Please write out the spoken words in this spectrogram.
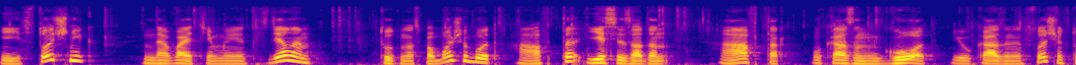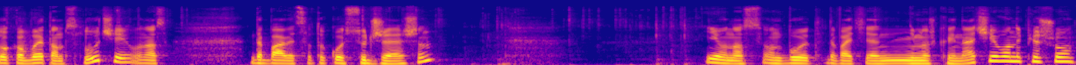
и источник. Давайте мы это сделаем. Тут у нас побольше будет автор. Если задан автор, указан год и указан источник, только в этом случае у нас добавится такой suggestion. И у нас он будет, давайте я немножко иначе его напишу.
